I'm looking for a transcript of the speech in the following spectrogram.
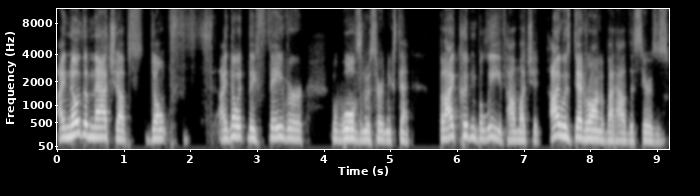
I know the matchups don't f- I know it they favor the Wolves to a certain extent, but I couldn't believe how much it I was dead wrong about how this series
